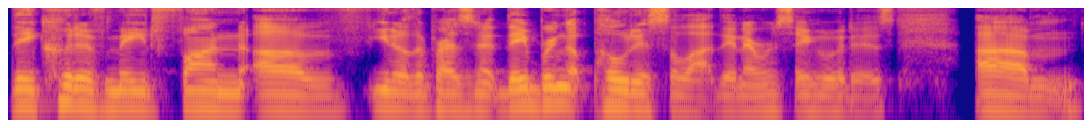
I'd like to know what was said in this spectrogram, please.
they could have made fun of you know the president. They bring up POTUS a lot. They never say who it is. Um,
